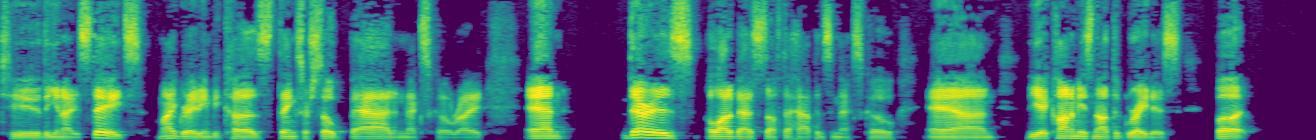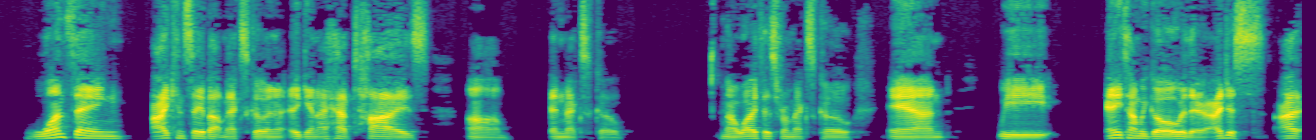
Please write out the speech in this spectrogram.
to the United States migrating because things are so bad in Mexico, right? And there is a lot of bad stuff that happens in Mexico, and the economy is not the greatest. But one thing I can say about Mexico, and again, I have ties um, in Mexico. My wife is from Mexico, and we, anytime we go over there, I just, I,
